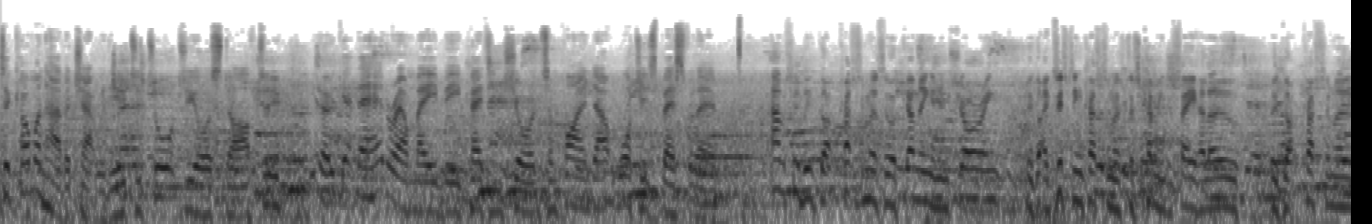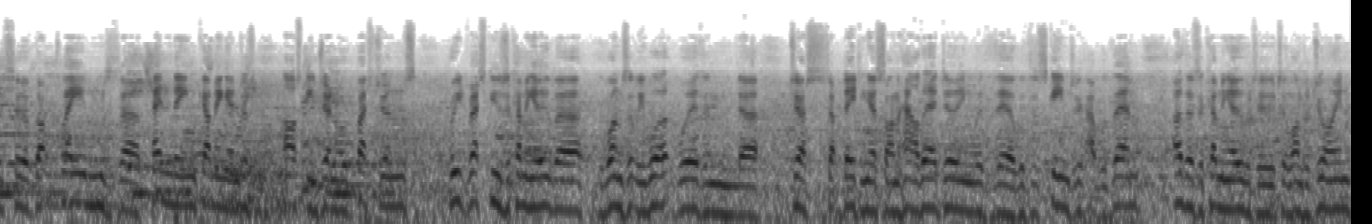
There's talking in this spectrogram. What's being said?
to come and have a chat with you, to talk to your staff, to you know, get their head around maybe pet insurance and find out what is best for them. Absolutely, we've got customers who are coming and insuring. We've got existing customers just coming to say hello. We've got customers who have got claims uh, pending, coming and just asking general questions. Breed rescues are coming over, the ones that we work with, and uh, just updating us on how they're doing with the, with the schemes we have with them. Others are coming over to, to want to join,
